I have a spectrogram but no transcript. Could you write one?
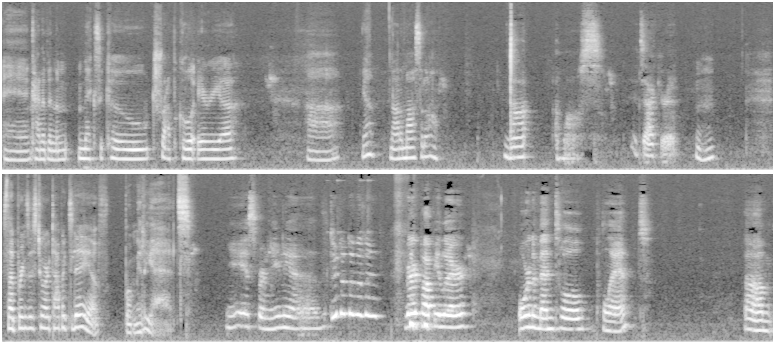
and kind of in the Mexico tropical area. Uh, yeah, not a moss at all. Not a moss. It's accurate. hmm So that brings us to our topic today of bromeliads. Yes, Vernelia. Very popular ornamental plant. Um,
